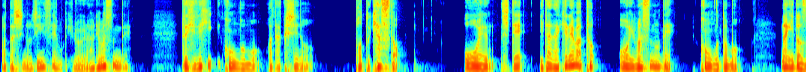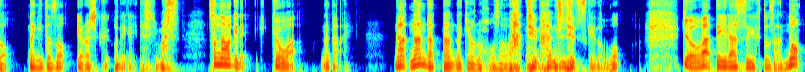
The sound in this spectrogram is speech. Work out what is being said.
私の人生もいろいろありますんで、ぜひぜひ今後も私のポッドキャスト応援していただければと思いますので、今後とも何卒、何卒よろしくお願いいたします。そんなわけで今日はなんか、な、何だったんだ今日の放送はっていう感じですけども、今日はテイラー・スウィフトさんの、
